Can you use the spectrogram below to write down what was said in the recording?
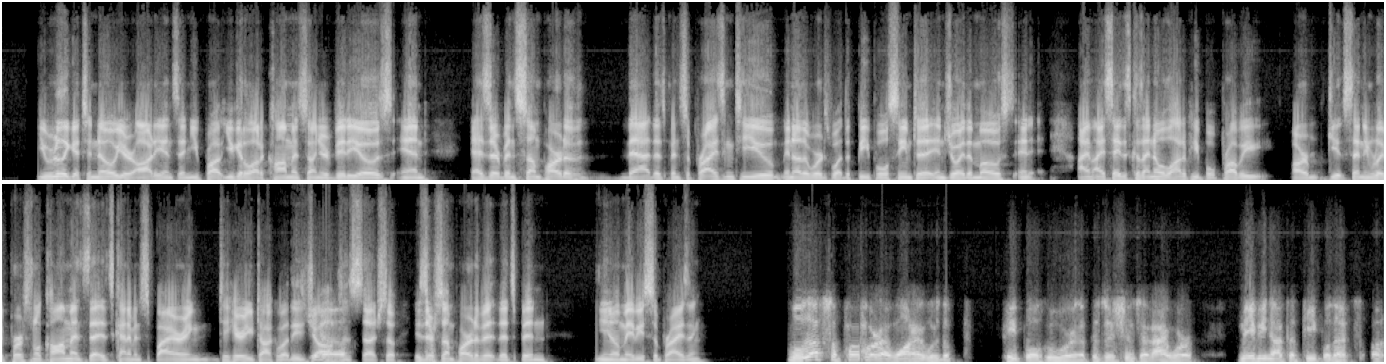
you really get to know your audience, and you probably you get a lot of comments on your videos. And has there been some part of that that's been surprising to you? In other words, what the people seem to enjoy the most? And I, I say this because I know a lot of people probably are get, sending really personal comments that it's kind of inspiring to hear you talk about these jobs yeah. and such. So, is there some part of it that's been, you know, maybe surprising? Well, that's the part I wanted with the people who were in the positions that I were. Maybe not the people that's uh,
